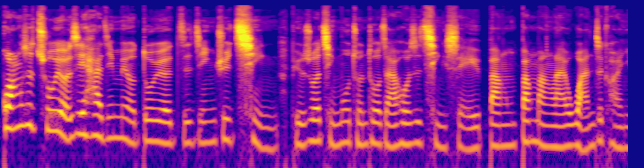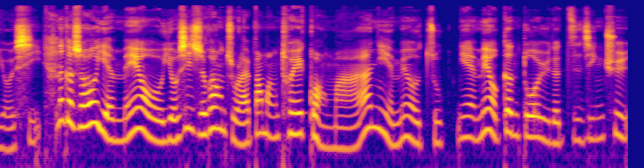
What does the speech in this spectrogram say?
光是出游戏，它已经没有多余的资金去请，比如说请木村拓哉，或是请谁帮帮忙来玩这款游戏。那个时候也没有游戏实况组来帮忙推广嘛，那你也没有足，你也没有更多余的资金去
